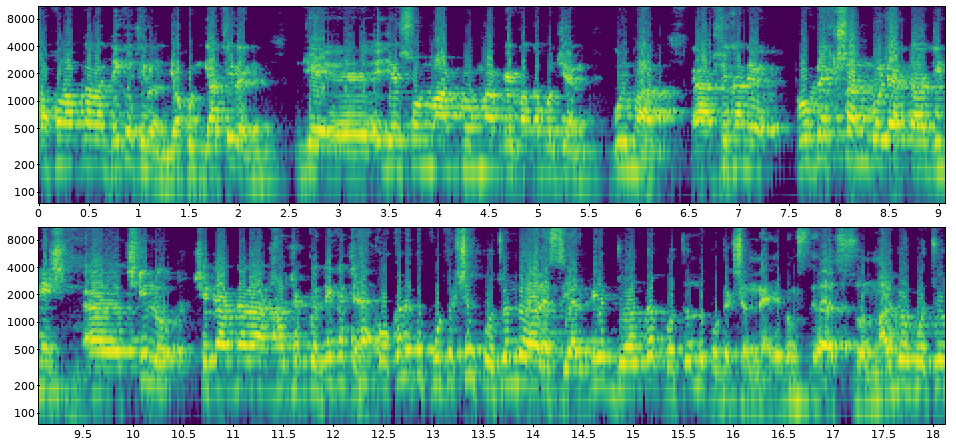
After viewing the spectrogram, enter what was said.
তখন আপনারা দেখেছিলেন যখন গেছিলেন যে এই যে সোনমার্গ টোনমার্গের কথা বলছেন গুলমার্গ সেখানে প্রোটেকশন বলে একটা জিনিস ছিল সেটা আপনারা সচক্ষে দেখেছেন? হ্যাঁ ওখানে তো প্রোটেকশন প্রচণ্ড হারে। সিআরপিএফ জওয়ানরা প্রচণ্ড প্রোটেকশন নেয় এবং সোনমার্গেও প্রচুর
